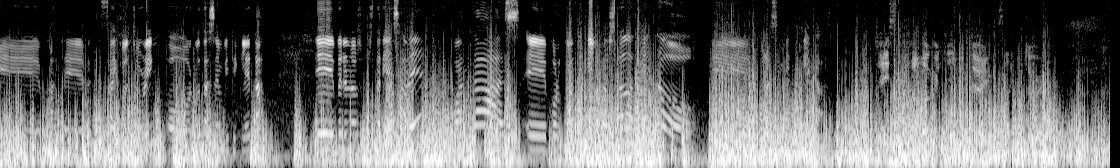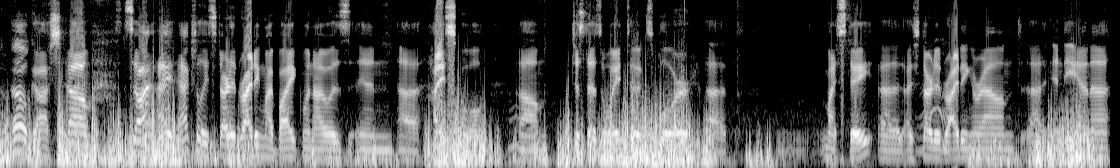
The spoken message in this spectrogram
eh, hacer cycle touring o rutas en bicicleta. Eh, pero nos gustaría saber cuántas, eh, por cuánto tiempo ha estado haciendo eh, tours en bicicletas. Jason, how long have you been doing cycle touring? Oh gosh. Um, so I, I actually started riding my bike when I was in uh, high school, um, just as a way to explore uh, my state. Uh, I started riding around uh, Indiana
